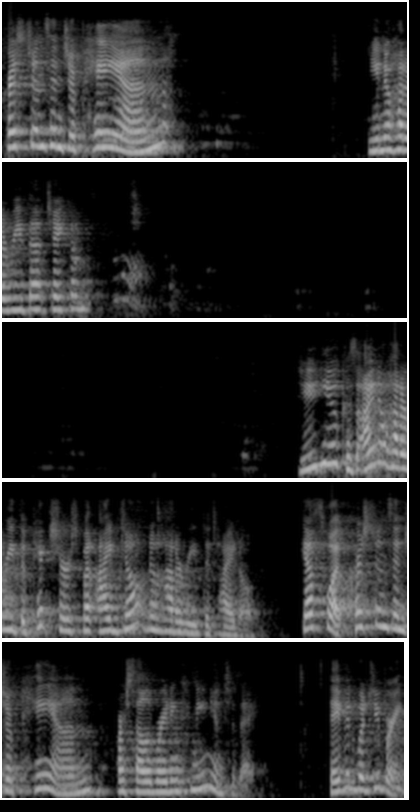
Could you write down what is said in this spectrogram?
Christians in Japan. You know how to read that, Jacob? Do you? Because I know how to read the pictures, but I don't know how to read the title. Guess what? Christians in Japan are celebrating communion today. David, what'd you bring?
